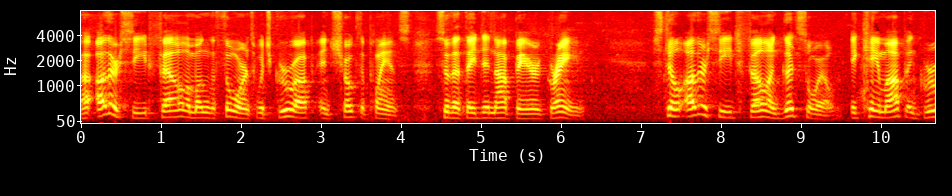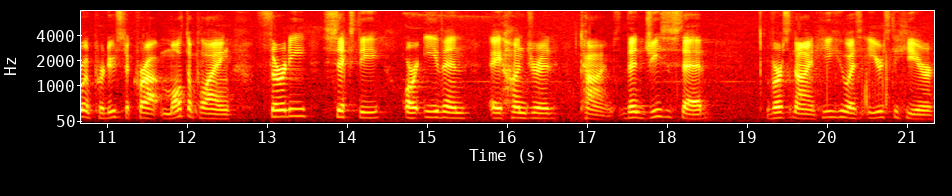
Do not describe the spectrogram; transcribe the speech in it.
Uh, other seed fell among the thorns, which grew up and choked the plants, so that they did not bear grain. Still, other seeds fell on good soil. It came up and grew and produced a crop, multiplying 30, 60, or even a hundred times. Then Jesus said, verse 9, He who has ears to hear,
